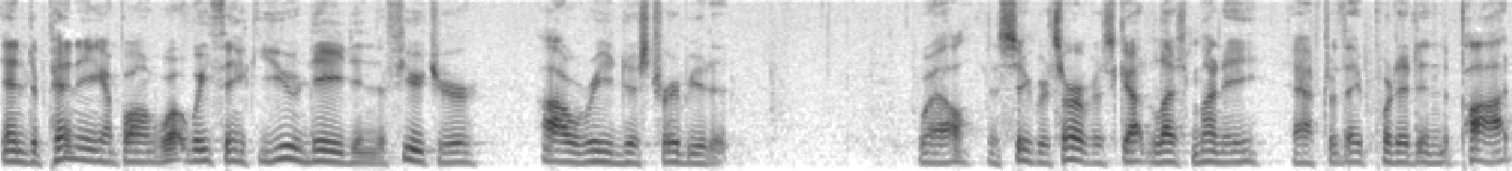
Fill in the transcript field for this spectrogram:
and depending upon what we think you need in the future, I'll redistribute it. Well, the Secret Service got less money after they put it in the pot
